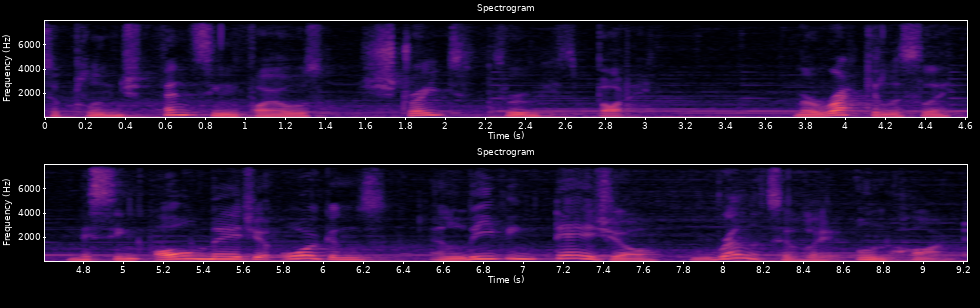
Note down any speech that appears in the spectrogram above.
to plunge fencing foils straight through his body, miraculously missing all major organs and leaving Dajo relatively unharmed.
